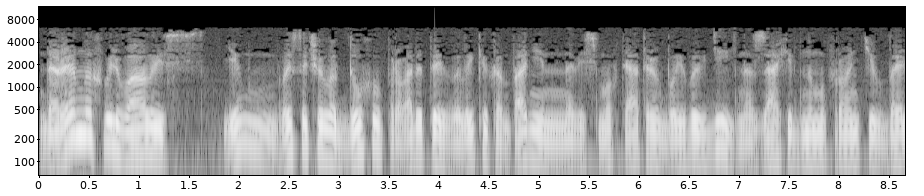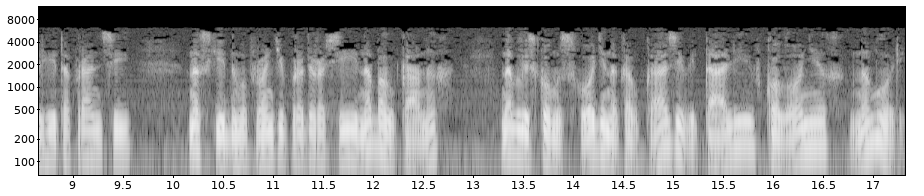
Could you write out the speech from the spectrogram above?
Даремно хвилювались, їм вистачило духу провадити великі кампанії на вісьмох театрах бойових дій на Західному фронті в Бельгії та Франції, на Східному фронті проти Росії, на Балканах, на Близькому Сході, на Кавказі, в Італії, в колоніях, на морі.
